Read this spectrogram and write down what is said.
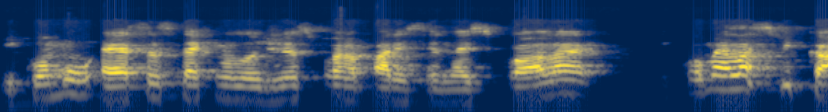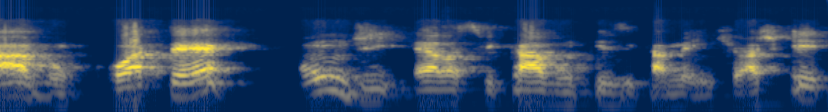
e como essas tecnologias foram aparecer na escola como elas ficavam, ou até onde elas ficavam fisicamente. Eu acho que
